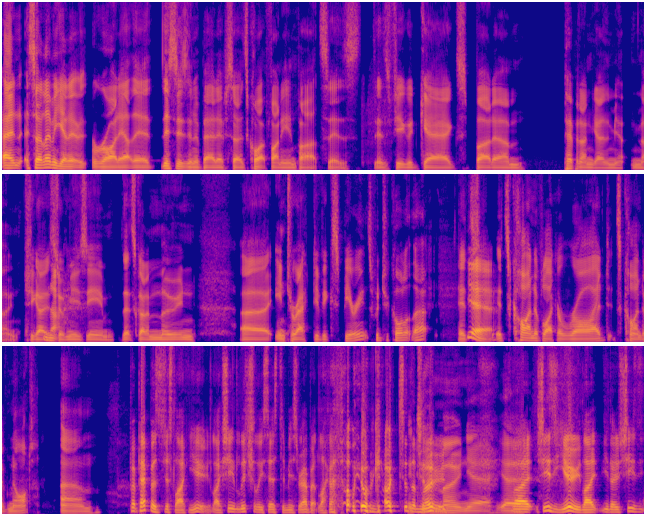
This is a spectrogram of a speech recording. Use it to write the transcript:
and so let me get it right out there. This isn't a bad episode. It's quite funny in parts. There's there's a few good gags, but um, Peppa doesn't go to the moon. She goes No. to a museum that's got a moon uh, interactive experience. Would you call it that? It's, Yeah. It's kind of like a ride. It's kind of not. Um, But Peppa's just like you. Like she literally says to Miss Rabbit, like I thought we were going to the into moon. the moon. Yeah, yeah. Like she's you. Like you know, she's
